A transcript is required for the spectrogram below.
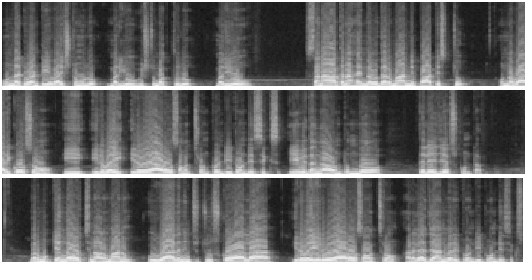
ఉన్నటువంటి వైష్ణవులు మరియు విష్ణు భక్తులు మరియు సనాతన హైందవ ధర్మాన్ని పాటిస్తూ ఉన్నవారి కోసం ఈ ఇరవై ఇరవై ఆరో సంవత్సరం ట్వంటీ ట్వంటీ సిక్స్ ఏ విధంగా ఉంటుందో తెలియజేసుకుంటాం. మరి ముఖ్యంగా వచ్చిన అనుమానం ఉగాది నుంచి చూసుకోవాలా? ఇరవై ఇరవై ఆరో సంవత్సరం అనగా జనవరి ట్వంటీ ట్వంటీ సిక్స్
